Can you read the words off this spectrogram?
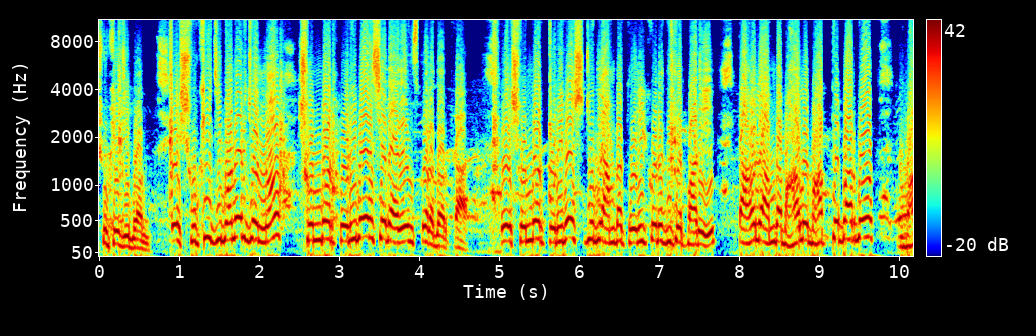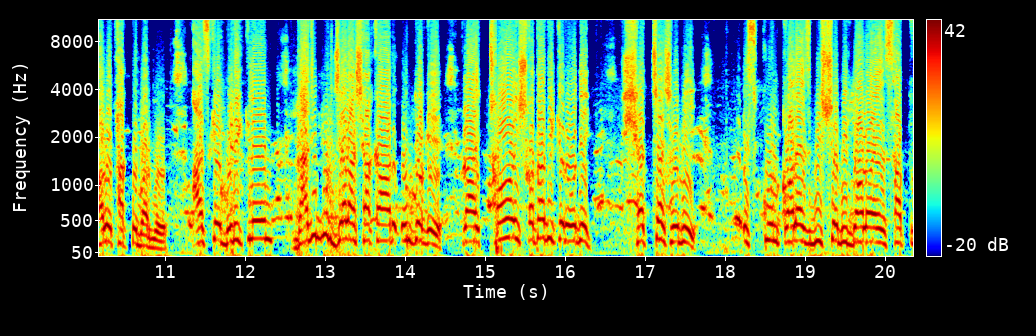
সুখী জীবন। এই সুখী জীবনের জন্য সুন্দর পরিবেশের অ্যারেঞ্জ করা দরকার। এই সুন্দর পরিবেশ যদি আমরা তৈরি করে দিতে পারি, তাহলে আমরা ভালো ভাবতে পারব, ভালো থাকতে পারব। আজকে বিড়িক্লিন গাজীপুর জেলা শাখার উদ্যোগে প্রায় ছয় শতাধিকের অধিক স্বেচ্ছাসেবী স্কুল, কলেজ, বিশ্ববিদ্যালয়ের ছাত্র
